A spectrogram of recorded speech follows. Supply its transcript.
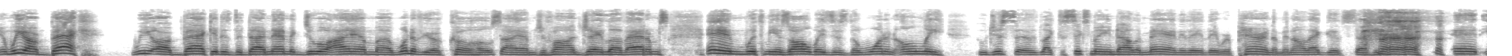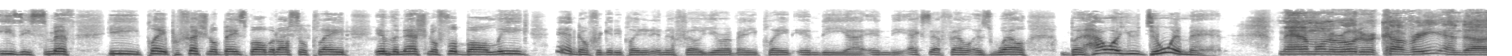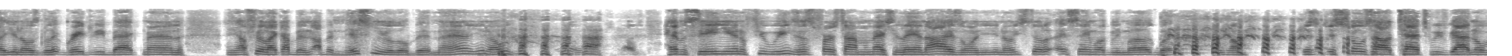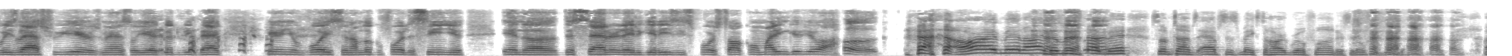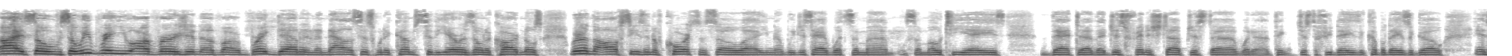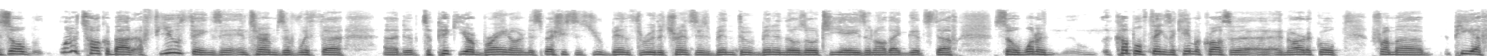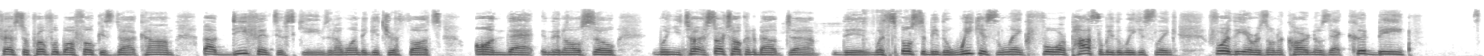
and we are back. We are back. It is the dynamic duo. I am uh, one of your co-hosts. I am Javon J. Love Adams, and with me, as always, is the one and only who just uh, like the six million dollar man and they they were pairing him and all that good stuff. Ed Easy Smith. He played professional baseball, but also played in the National Football League. And don't forget, he played in NFL Europe and he played in the uh, in the XFL as well. But how are you doing, man? Man, I'm on the road to recovery, and uh, you know it's great to be back, man. And I feel like I've been I've been missing you a little bit, man. You know, haven't seen you in a few weeks. This is the first time I'm actually laying eyes on you. You know, you still the same ugly mug, but you know, this just shows how attached we've gotten over these last few years, man. So yeah, good to be back, hearing your voice, and I'm looking forward to seeing you in uh, this Saturday to get Easy Sports Talk on. Might even give you a hug. all right, man. All right, that's what's up, man. Sometimes absence makes the heart grow fonder, so don't forget that. all right, so so we bring you our version of our breakdown and analysis when it comes to the Arizona Cardinals. We're in the off season, of course, and so uh, you know we just had what some uh, some OTAs that uh, that just finished up just uh, what I think just a few days, a couple days ago, and so I want to talk about a few things in, in terms of with uh, to, to pick your brain on it, especially since you've been through the trenches, been through, been in those OTAs and all that good stuff. So one of a couple of things I came across a, a, an article from uh, PFF, so ProFootballFocus.com about defensive schemes, and I wanted to get your thoughts on that. And then also when you start talking about uh, the what's supposed to be the weakest link for possibly the weakest link for the Arizona Cardinals, that could be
